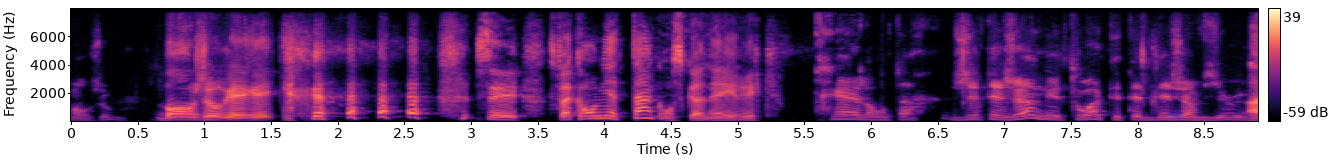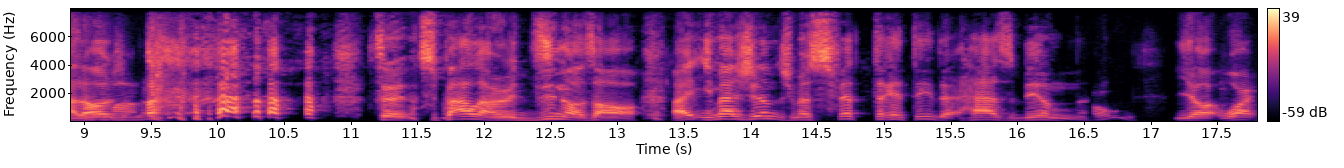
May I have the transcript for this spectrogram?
Bonjour. Bonjour, Éric. ça fait combien de temps qu'on se connaît, Éric? Très longtemps. J'étais jeune et toi, tu étais déjà vieux. À Alors, tu, parles à un dinosaure. imagine, je me suis fait traiter de has-been. Oh. Il y a, ouais.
